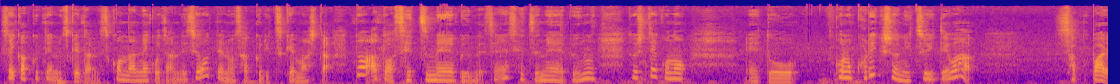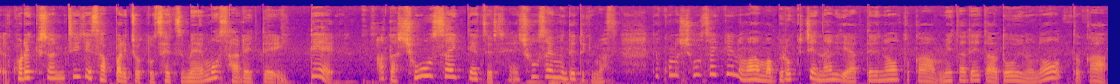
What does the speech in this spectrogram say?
性格っていうのをつけたんです。こんな猫ちゃんですよっていうのをさっくりつけました。と、あとは説明文ですね。説明文。そしてこの、えっ、と、このコレクションについては、さっぱり、コレクションについてさっぱりちょっと説明もされていて、あとは詳細ってやつですね。詳細も出てきます。で、この詳細っていうのは、まあ、ブロックチェーン何でやってるのとか、メタデータはどういうののとか、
